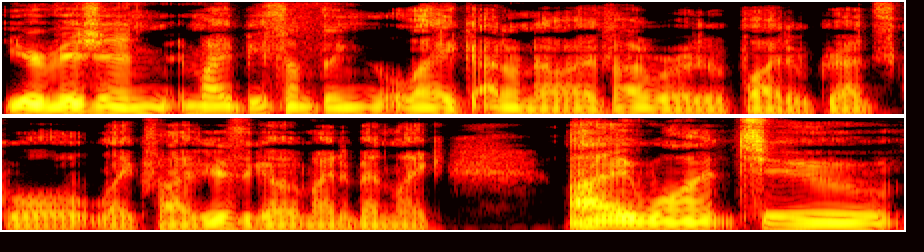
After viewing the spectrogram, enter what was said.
your vision might be something like I don't know, if I were to apply to grad school like 5 years ago, it might have been like I want to,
